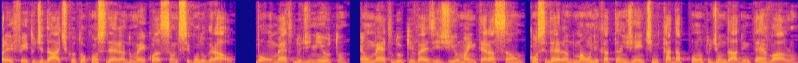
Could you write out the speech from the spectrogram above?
para efeito didático eu estou considerando uma equação de segundo grau. Bom, o método de Newton é um método que vai exigir uma interação considerando uma única tangente em cada ponto de um dado intervalo.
